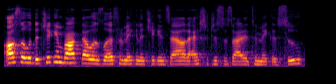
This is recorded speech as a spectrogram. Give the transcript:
Also, with the chicken broth that was left from making the chicken salad, I actually just decided to make a soup.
